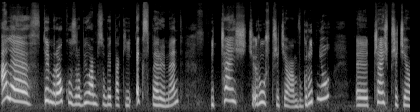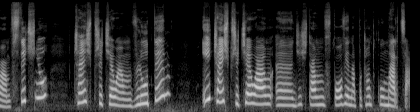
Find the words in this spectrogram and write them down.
ale w tym roku zrobiłam sobie taki eksperyment i część róż przycięłam w grudniu, część przycięłam w styczniu, część przycięłam w lutym i część przycięłam e, gdzieś tam w połowie, na początku marca.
